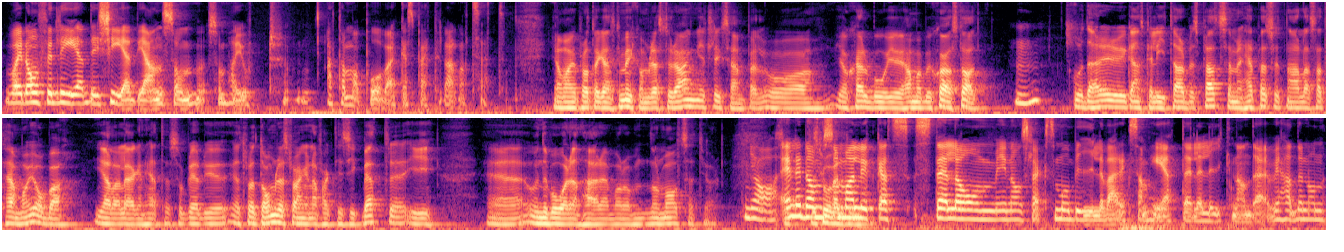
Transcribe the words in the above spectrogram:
vad är de för led i kedjan som, som har gjort att de har påverkats på ett eller annat sätt. Ja, man har ju pratat ganska mycket om restauranger till exempel och jag själv bor ju i Hammarby sjöstad. Mm. Och där är det ju ganska lite arbetsplatser men helt plötsligt när alla satt hemma och jobbade i alla lägenheter så blev det ju, jag tror att de restaurangerna faktiskt gick bättre i, eh, under våren här än vad de normalt sett gör. Ja, så eller de som har lyckats ställa om i någon slags mobil verksamhet eller liknande. Vi hade någon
